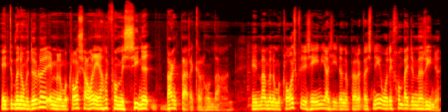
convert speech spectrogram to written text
En toen ben ik mijn dubbele en mijn kloos zouden eigenlijk voor machine bankwerker gedaan. En maar mijn mijn kloos zien, als je dan op Urk was, nee, want ik gewoon bij de marine.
